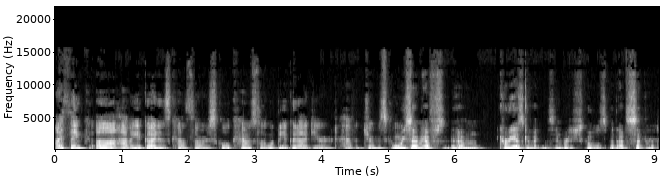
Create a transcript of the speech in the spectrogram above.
I think uh, having a guidance counselor or a school counselor would be a good idea to have in German schools. Well, we certainly have um, careers guidance in British schools, but that's separate.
